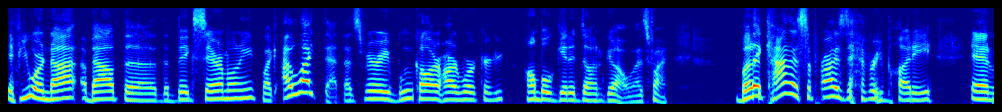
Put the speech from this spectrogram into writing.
if you are not about the the big ceremony, like I like that. That's very blue collar, hard worker, humble, get it done, go. That's fine. But it kind of surprised everybody and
